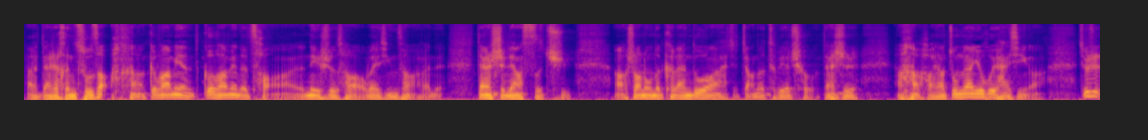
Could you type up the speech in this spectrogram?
啊，但是很粗糙，各方面各方面的糙啊，内饰糙，外形糙，反正但是辆四驱啊，双龙的科兰多啊，就长得特别丑，但是啊，好像终端优惠还行啊，就是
